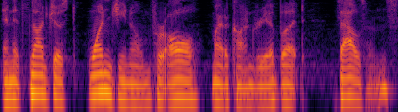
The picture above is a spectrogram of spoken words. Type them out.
And it's not just one genome for all mitochondria, but thousands.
